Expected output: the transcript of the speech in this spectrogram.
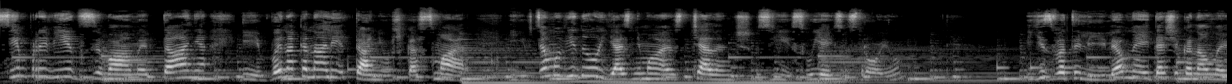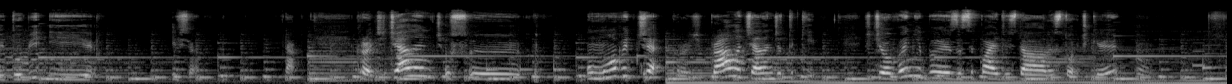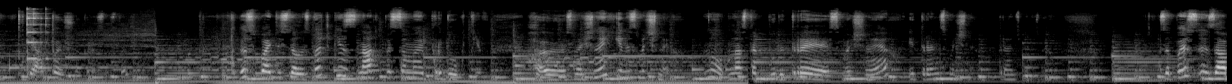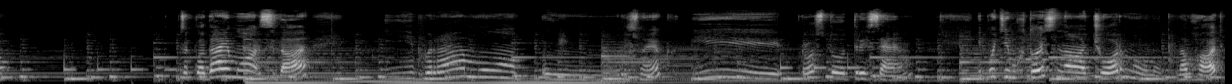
Всім привіт! З вами Таня і ви на каналі Танюшка Смайл. І в цьому відео я знімаю челендж зі своєю сестрою. Її звати Ліля, в неї теж є канал на Ютубі і. і все. Так. Коротше, челендж е, умови че... Коротше, правила челенджу такі, що ви ніби засипаєте сюди листочки. Ну, я пишу якраз. Ви листочки з надписами продуктів е, смачних і несмачних. Ну, у нас так буде три смачних і три несмачних. Три несмачних. Запис... За... Закладаємо сюди і беремо е, рушник і просто трясемо. І потім хтось на чорну, ну, навгад,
